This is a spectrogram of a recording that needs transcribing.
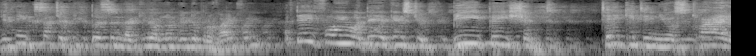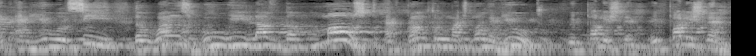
You think such a big person like you, I'm not going to provide for you? A day for you, a day against you. Be patient. Take it in your stride, and you will see the ones who we love the most have gone through much more than you. We polish them. We polish them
